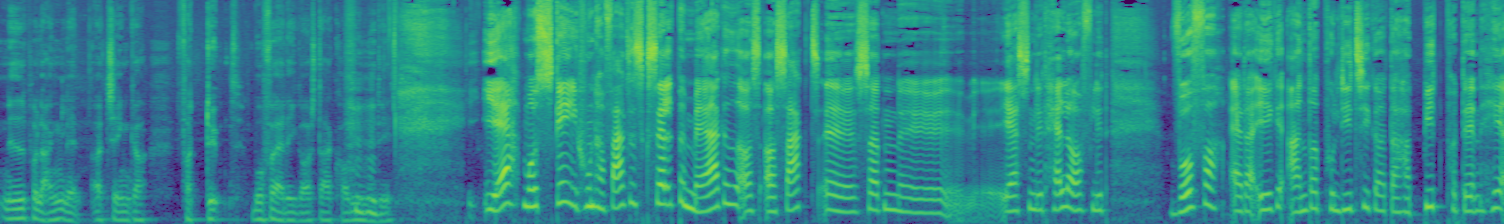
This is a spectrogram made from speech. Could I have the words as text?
nede på Langeland og tænker, fordømt. Hvorfor er det ikke os, der er kommet med det? Ja, måske. Hun har faktisk selv bemærket og, og sagt øh, sådan, øh, ja, sådan lidt halvoffentligt, hvorfor er der ikke andre politikere, der har bidt på den her?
